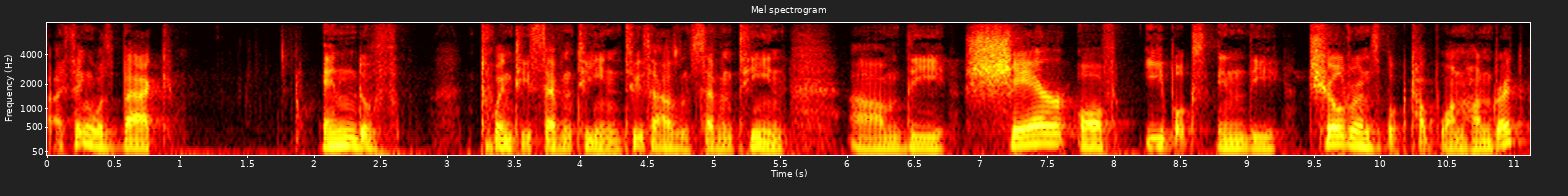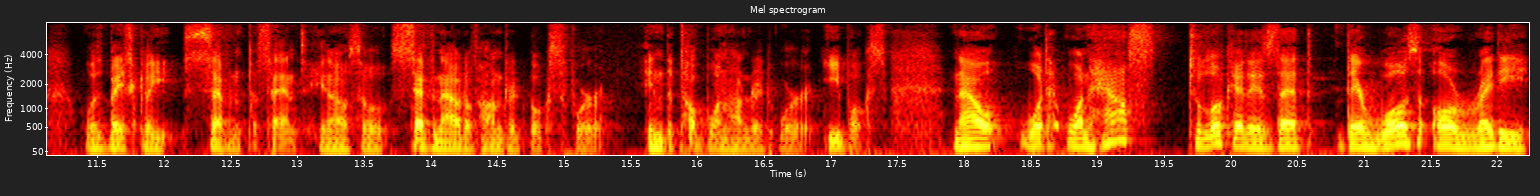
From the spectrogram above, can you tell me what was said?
I think was back end of 2017, 2017, um, the share of ebooks in the children's book top 100 was basically 7%, you know, so 7 out of 100 books were in the top 100 were ebooks. Now, what one has to look at is that there was already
